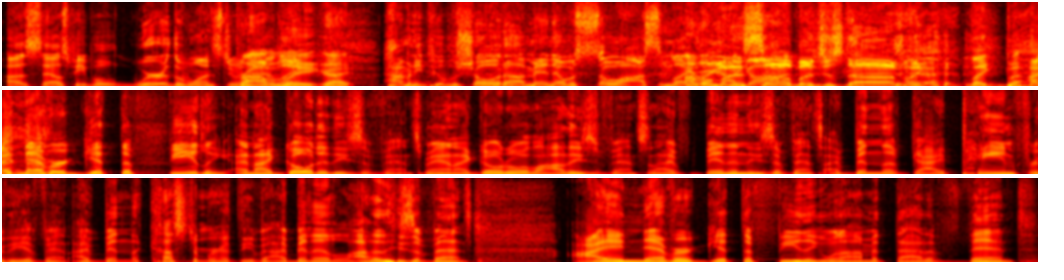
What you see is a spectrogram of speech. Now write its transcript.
us salespeople, we're the ones doing probably that. Like, right. how many people showed up? Man, that was so awesome. Like, Are we oh gonna sell a bunch of stuff? Like, like, but I never get the feeling. And I go to these events, man. I go to a lot of these events, and I've been in these events. I've been the guy paying for the event. I've been the customer at the event. I've been in a lot of these events. I never get the feeling when I'm at that event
